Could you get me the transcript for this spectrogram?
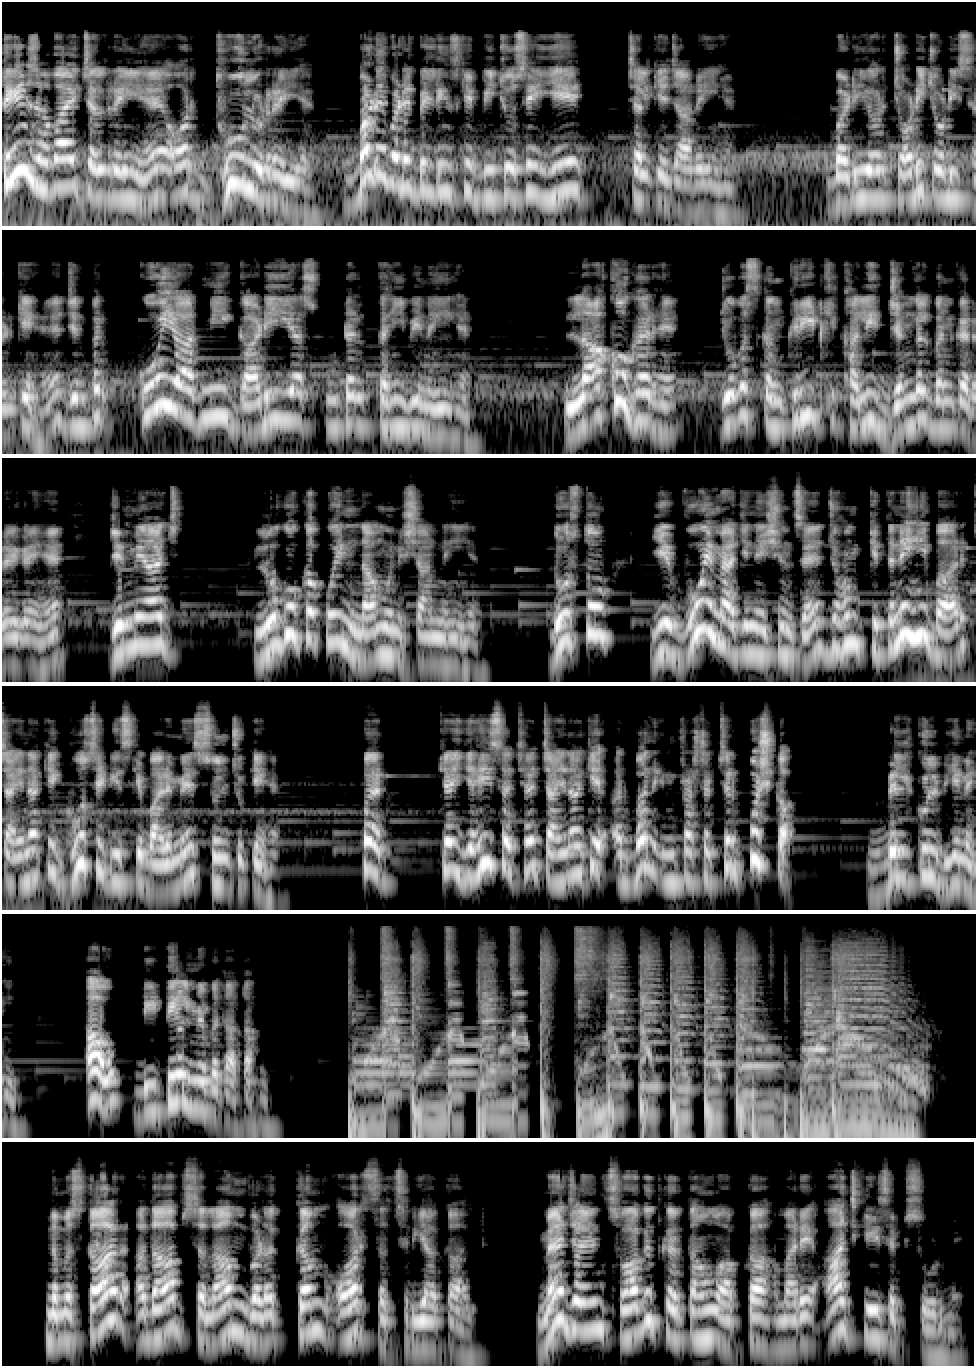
तेज हवाएँ चल रही हैं और धूल उड़ रही है। बड़े बड़े बिल्डिंग्स के बीचों से ये चल के जा रही हैं। बड़ी और चौड़ी चौड़ी सड़कें हैं जिन पर कोई आदमी, गाड़ी या स्कूटर कहीं भी नहीं है। लाखों घर हैं जो बस कंक्रीट के खाली जंगल बनकर रह गए हैं, जिनमें आज लोगों का कोई नामो निशान नहीं है। दोस्तों, ये वो इमेजिनेशन हैं जो हम कितने ही बार चाइना के घो सिटीज़ के बारे में सुन चुके हैं। पर क्या यही सच है चाइना के अर्बन इंफ्रास्ट्रक्चर पुश का? बिल्कुल भी नहीं। आओ डिटेल में बताता हूँ। नमस्कार अदाब सलाम, वड़क्कम और सत मैं जयंत, स्वागत करता हूँ आपका हमारे आज के इस एपिसोड में।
